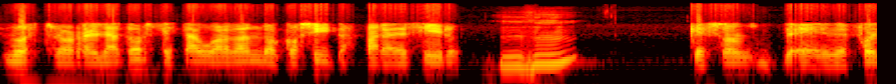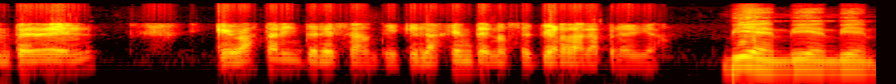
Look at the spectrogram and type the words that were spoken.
nuestro relator se está guardando cositas para decir, que son de, de fuente de él, que va a estar interesante y que la gente no se pierda la previa. Bien, bien, bien.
